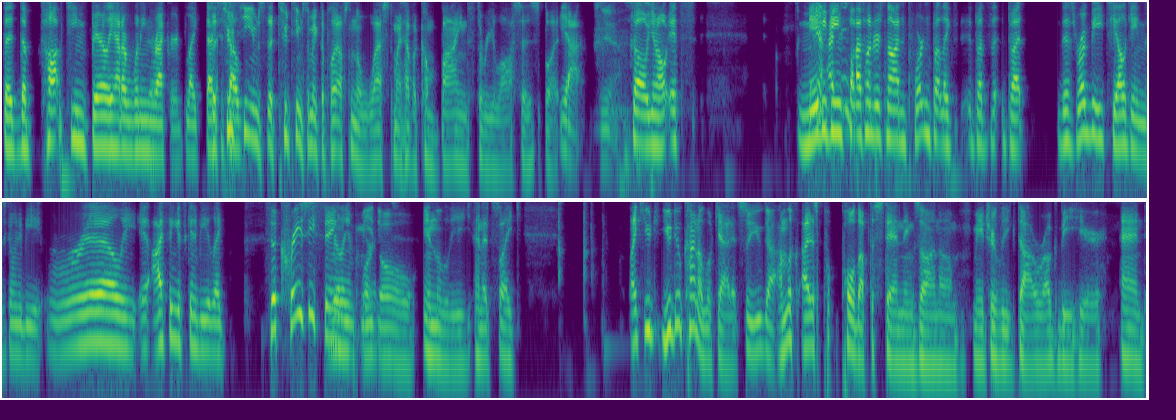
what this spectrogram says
the the top team barely had a winning Yeah. record. Like the that's just two how. teams the two teams that make the playoffs in the west might have a combined three losses but Yeah. Yeah. So you know, it's maybe Yeah, being think- 500 is not important, but like, but the- but this rugby ATL game is going to be really. I think it's going to be like the crazy thing Really me, though in the league and it's like like you you do kind of look at it. So you got i'm look i just pu- pulled up the standings on um major league rugby here and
